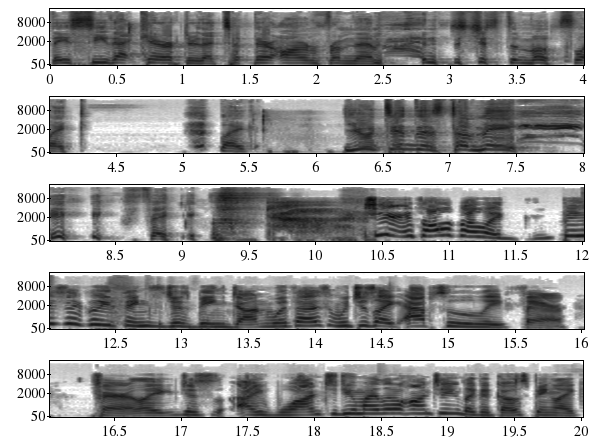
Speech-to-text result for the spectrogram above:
they see that character that took their arm from them. And it's just the most like, like, you did this to me. Face. See, it's all about like basically things just being done with us, which is like absolutely fair. Fair. Like just I want to do my little haunting, like a ghost being like,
